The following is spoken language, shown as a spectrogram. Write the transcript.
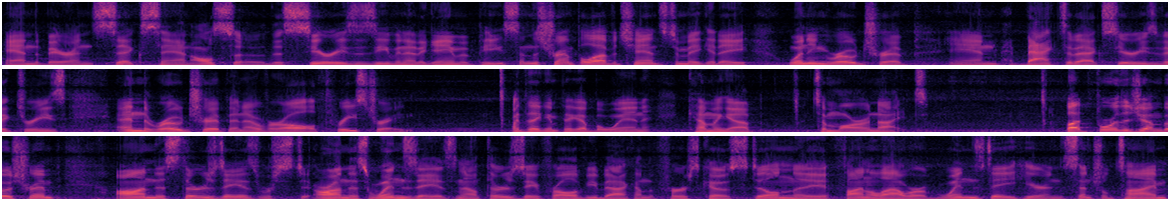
and the Barons 6. And also, this series is even at a game apiece, and the Shrimp will have a chance to make it a winning road trip and back to back series victories and the road trip and overall three straight if they can pick up a win coming up tomorrow night. But for the Jumbo Shrimp on this Thursday, as we're st- or on this Wednesday, it's now Thursday for all of you back on the First Coast, still in the final hour of Wednesday here in Central Time.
